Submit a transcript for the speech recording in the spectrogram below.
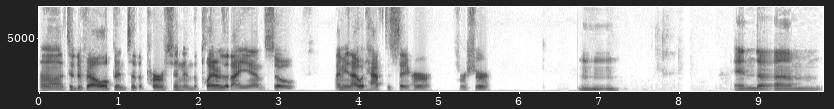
uh, to develop into the person and the player that I am. So, I mean, I would have to say her for sure. Mm-hmm. And um,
